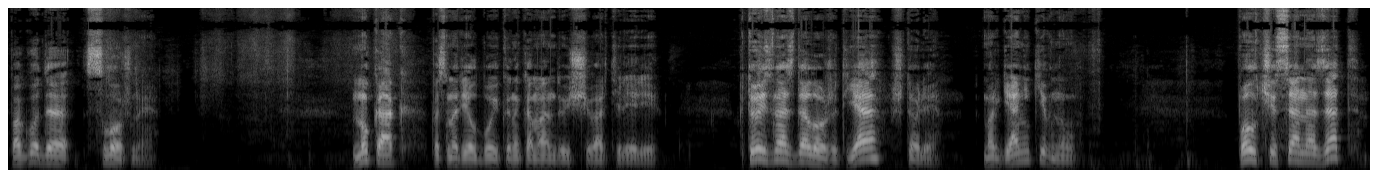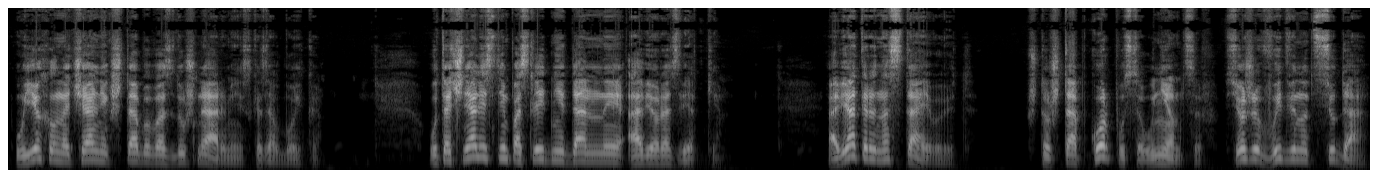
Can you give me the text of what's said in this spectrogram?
Погода сложная. «Ну как?» — посмотрел Бойко на командующего артиллерии. «Кто из нас доложит? Я, что ли?» Маргиани кивнул. «Полчаса назад уехал начальник штаба воздушной армии», — сказал Бойко. Уточняли с ним последние данные авиаразведки. Авиаторы настаивают, что штаб корпуса у немцев все же выдвинут сюда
